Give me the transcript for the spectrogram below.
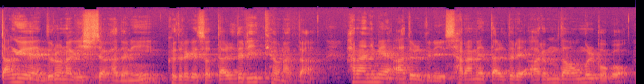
땅 위에 늘어나기 시작하더니 그들에게서 딸들이 태어났다. 하나님의 아들들이 사람의 딸들의 아름다움을 보고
